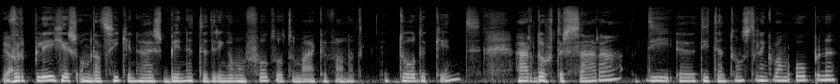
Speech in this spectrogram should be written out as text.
verplegers om dat ziekenhuis binnen te dringen om een foto te maken van het dode kind. Haar dochter Sarah, die eh, die tentoonstelling kwam openen,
